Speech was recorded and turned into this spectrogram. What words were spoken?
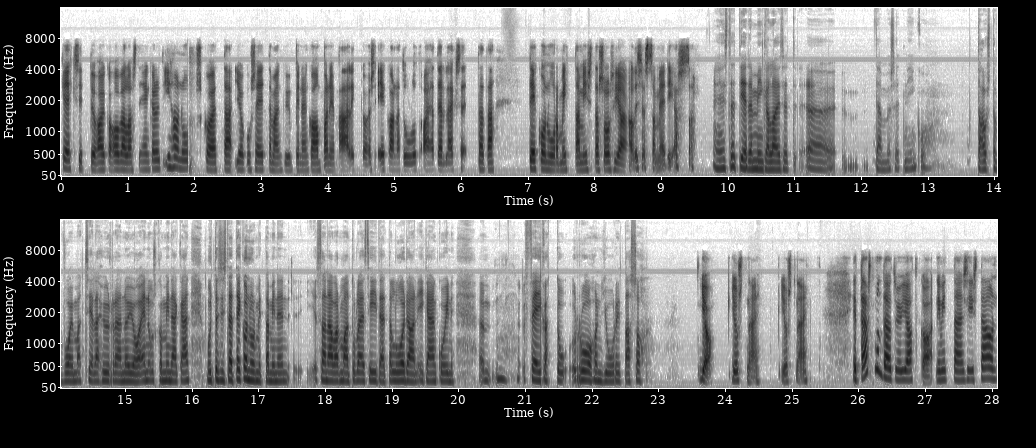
keksitty aika ovelasti, enkä nyt ihan usko, että joku 70 kampanjapäällikkö olisi ekana tullut ajatelleeksi tätä tekonurmittamista sosiaalisessa mediassa. Ei sitä tiedä, minkälaiset äh, tämmöiset niin kuin taustavoimat siellä hyrrää. No joo, en usko minäkään. Mutta siis tämä tekonurmittaminen sana varmaan tulee siitä, että luodaan ikään kuin äm, feikattu ruohonjuuritaso. Joo, just näin, just näin. Ja tästä mun täytyy jatkaa. Nimittäin siis tämä, on,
